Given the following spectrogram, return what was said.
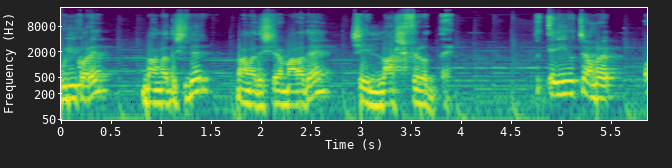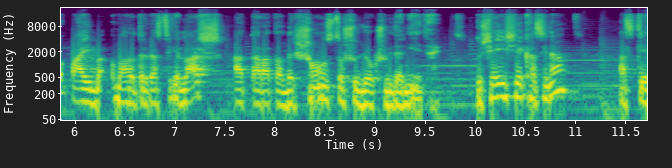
গুলি করে বাংলাদেশিদের, বাংলাদেশিরা মারা যায়, সেই লাশ ফেরত দেয়। এই হচ্ছে আমরা পাই ভারতের কাছ থেকে লাশ, আর তারা তাদের সমস্ত সুযোগ সুবিধা নিয়ে যায়। তো সেই শেখ হাসিনা আজকে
